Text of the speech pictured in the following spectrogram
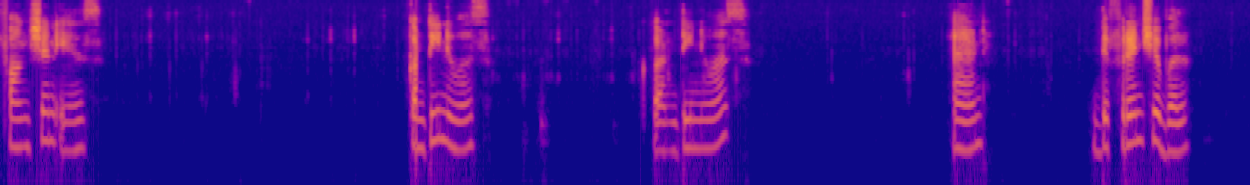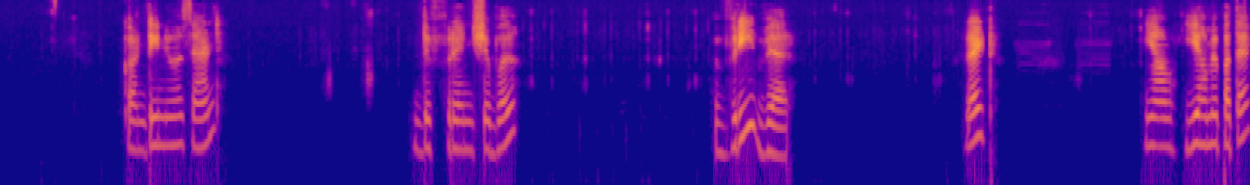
function is continuous continuous and differentiable, continuous and differentiable everywhere right right? यहाँ, ये हमें पता है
